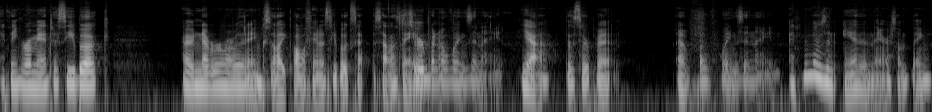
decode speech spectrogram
I think, romantasy book. I would never remember the name because like all fantasy books sound the same. Serpent of Wings and Night. Yeah, the Serpent of Of Wings and Night. I think there's an and in there or something.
